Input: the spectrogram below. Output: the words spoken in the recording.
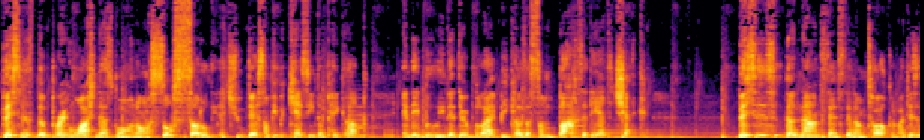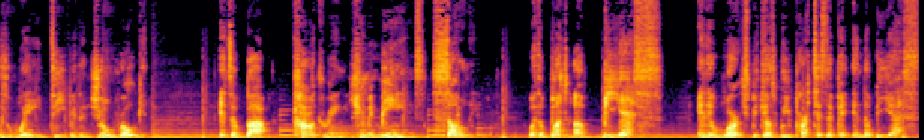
this is the brainwashing that's going on so subtly that you that some people can't seem to pick up. And they believe that they're black because of some box that they had to check. This is the nonsense that I'm talking about. This is way deeper than Joe Rogan. It's about conquering human beings subtly with a bunch of BS. And it works because we participate in the BS.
